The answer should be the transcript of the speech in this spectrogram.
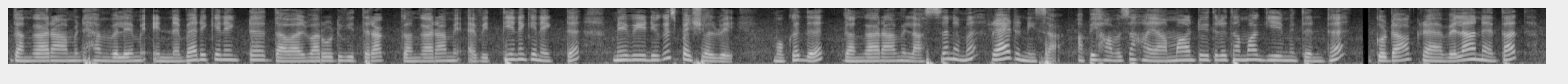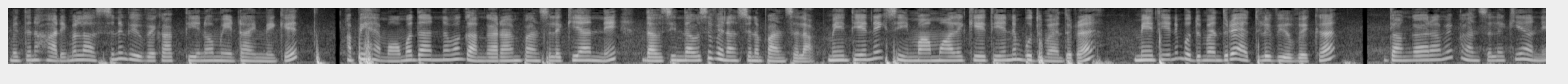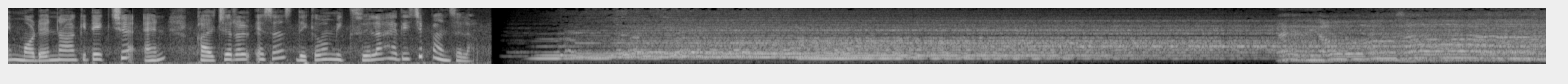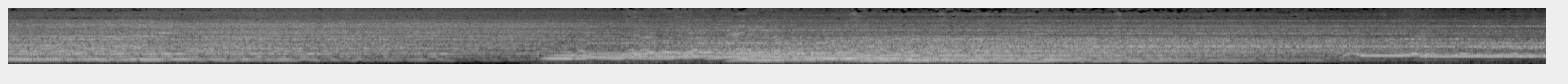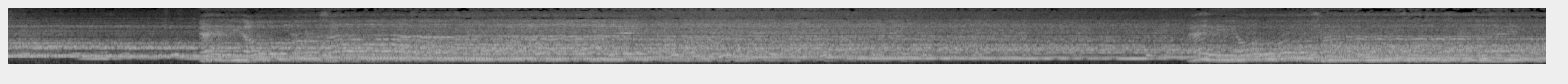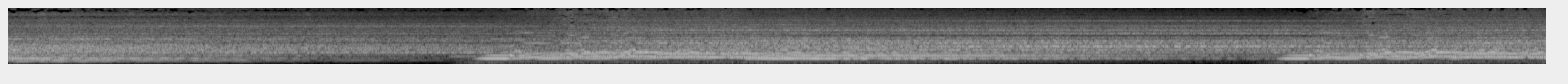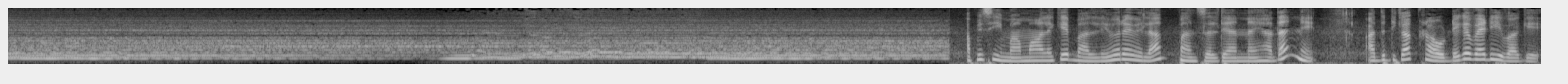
ගංගාරාමයට හැම වෙලේම එන්න බැරි කෙනෙක්ට දවල් වරුවට විතරක් ගංගාරාමේ ඇවිත් තියෙන කෙනෙක්ට මේ වීඩියෝ එක ස්පෙෂල් වෙයි. මොකද ගංගාරාමේ ලස්සනම රැට නිසා. අපි හවස 6:00 විතර තමා ගියේ මෙතනට. ගොඩාක් රෑ වෙලා නැතත් මෙතන හරිම ලස්සන view එකක් තියෙනවා මේ ටයිම් එකෙත්. අපි හැමෝම දන්නව ගංගාරාම පන්සල කියන්නේ දවසින් දවස වෙනස් වෙන පන්සලක්. මේ තියෙන්නේ සීමා මාලකයේ තියෙන බුදුමැදුර. මේ තියෙන බුදුමැදුර ඇතුළේ view එක. ගංගාරාමේ පන්සල කියන්නේ modern architecture and cultural essence දෙකම mix වෙලා හැදිච්ච පන්සලක්. Hey, oh. අපි සීමා මාලකේ බල්ලිවර වෙලා පන්සල්ට යන්නයි හදන්නේ. අද ටිකක් ක්‍රවුඩ් එක වැඩි වගේ.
